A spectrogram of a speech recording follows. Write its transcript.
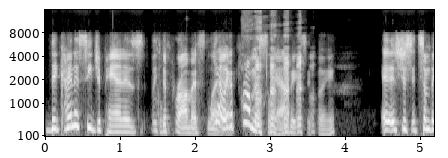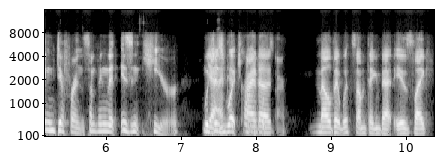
They kind of see Japan as Like the promised land. yeah, like a promised land, basically. And it's just it's something different, something that isn't here, which Yeah, is what try to- are. meld it with something that is like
